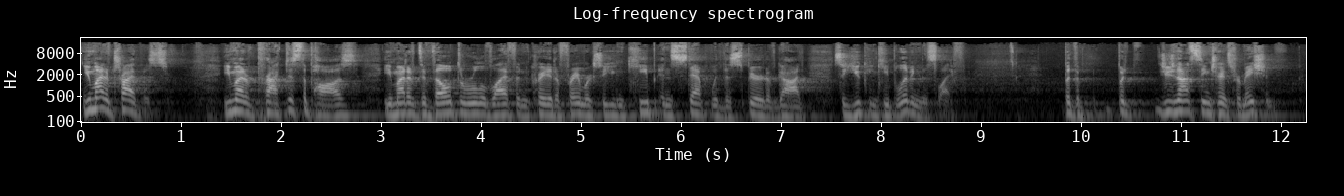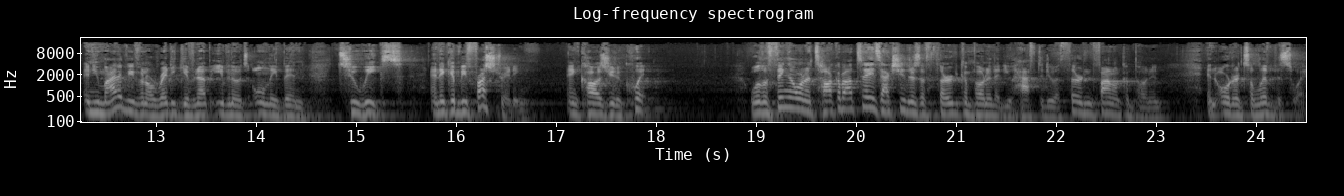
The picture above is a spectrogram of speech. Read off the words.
you might have tried this. You might have practiced the pause. You might have developed a rule of life and created a framework so you can keep in step with the Spirit of God so you can keep living this life. But, the, but you're not seeing transformation. And you might have even already given up, even though it's only been two weeks. And it can be frustrating and cause you to quit. Well, the thing I want to talk about today is actually there's a third component that you have to do, a third and final component in order to live this way.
